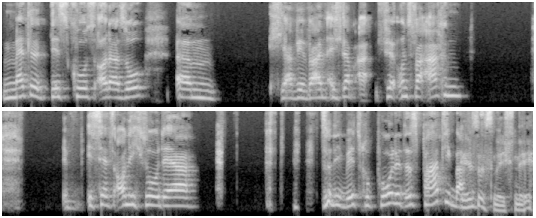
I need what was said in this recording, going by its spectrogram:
Metal-Diskos oder so. Ähm, ja, wir waren, ich glaube, für uns war Aachen ist jetzt auch nicht so der so die Metropole des Partymachens. Ist es nicht, nee.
